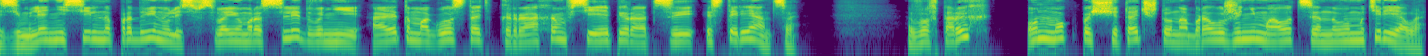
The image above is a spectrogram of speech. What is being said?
земляне сильно продвинулись в своем расследовании, а это могло стать крахом всей операции эстерианца. Во-вторых, он мог посчитать, что набрал уже немало ценного материала.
